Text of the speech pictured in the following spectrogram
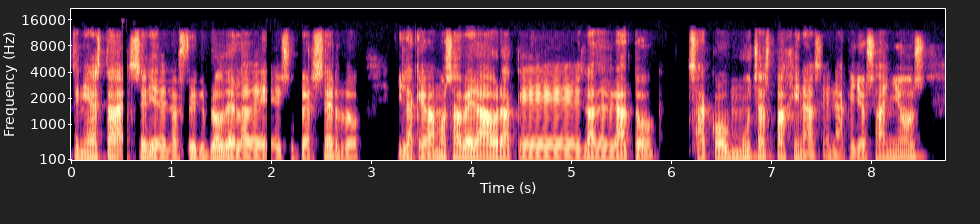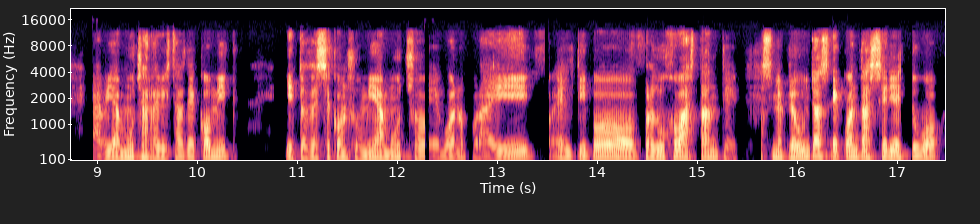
tenía esta serie de los Freak Brothers, la de Super Cerdo, y la que vamos a ver ahora, que es la del gato. Sacó muchas páginas en aquellos años. Había muchas revistas de cómic y entonces se consumía mucho. Eh, bueno, por ahí el tipo produjo bastante. Si me preguntas cuántas series tuvo,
